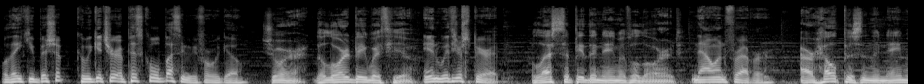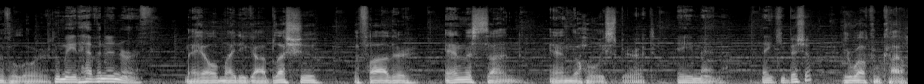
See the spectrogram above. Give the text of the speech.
Well, thank you, Bishop. Could we get your Episcopal blessing before we go? Sure. The Lord be with you. And with your spirit. Blessed be the name of the Lord. Now and forever. Our help is in the name of the Lord. Who made heaven and earth. May Almighty God bless you, the Father, and the Son, and the Holy Spirit. Amen. Thank you, Bishop. You're welcome, Kyle.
